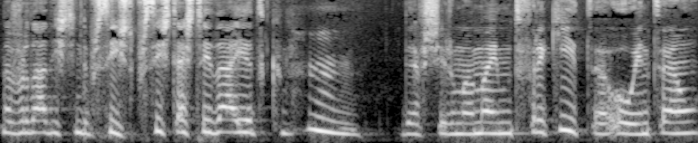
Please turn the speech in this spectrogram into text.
Na verdade, isto ainda persiste. Persiste esta ideia de que hum, deves ser uma mãe muito fraquita, ou então,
